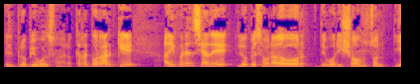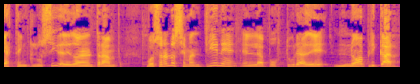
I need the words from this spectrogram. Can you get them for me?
el propio Bolsonaro. Hay que recordar que, a diferencia de López Obrador, de Boris Johnson y hasta inclusive de Donald Trump, Bolsonaro se mantiene en la postura de no aplicar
